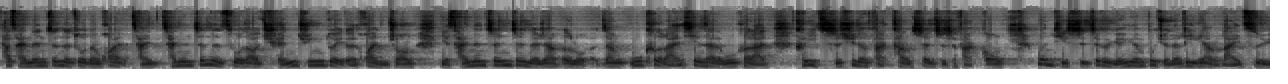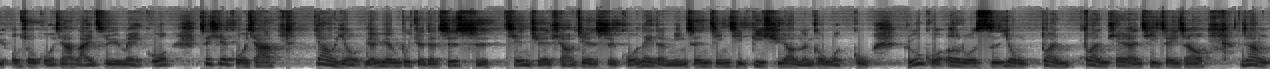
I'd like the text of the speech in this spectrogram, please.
它才能真的做成换，才才能真的做到全军队的换装，也才能真正的让俄罗让乌克兰现在的乌克兰可以持续的反抗，甚至是反攻。问题是，这个源源不绝的力量来自于欧洲国家，来自于美国这些国家。要有源源不绝的支持，坚决条件是国内的民生经济必须要能够稳固。如果俄罗斯用断断天然气这一招，让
